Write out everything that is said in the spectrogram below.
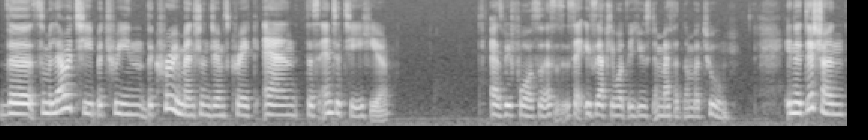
the similarity between the query mentioned James Craig and this entity here as before. So this is exactly what we used in method number two. In addition,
